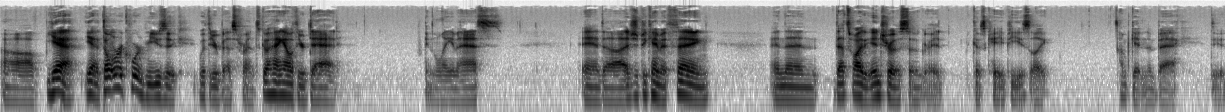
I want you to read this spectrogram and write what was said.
Uh, yeah, yeah, don't record music with your best friends. Go hang out with your dad. Fucking lame ass. And uh, it just became a thing. And then that's why the intro is so great. Because KP is like, I'm getting him back, dude.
